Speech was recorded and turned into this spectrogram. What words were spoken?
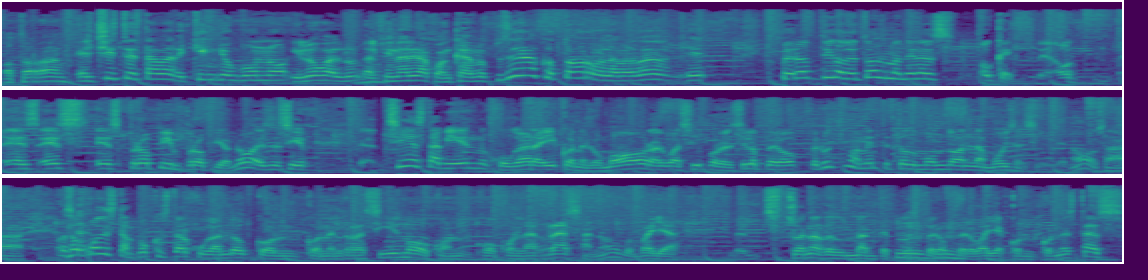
otorrón. El chiste estaba de Kim Jong-un y luego al, al final era Juan Carlos. Pues era cotorro, la verdad. Eh, Pero digo, de todas maneras, ok, es, es, es propio impropio, ¿no? Es decir, sí está bien jugar ahí con el humor algo así por el estilo, pero, pero últimamente todo el mundo anda muy sensible, ¿no? O sea, O no sea- puedes tampoco estar jugando con, con el racismo o con, o con la raza, ¿no? Vaya, suena redundante, pues, pero, pero vaya, con, con estas...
